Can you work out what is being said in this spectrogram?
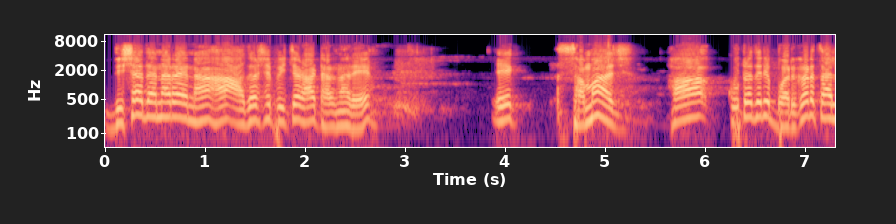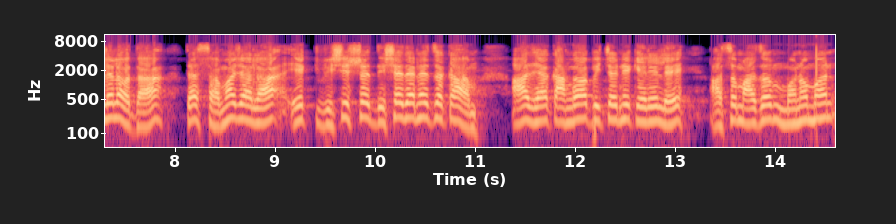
दिशा देणारा आहे ना हा आदर्श पिक्चर हा ठरणार आहे. एक समाज हा कुठंतरी भरगड चाललेला होता त्या समाजाला एक विशिष्ट दिशा देण्याचं काम आज ह्या कांगावा पिक्चरने केलेले असं माझं मनोमन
